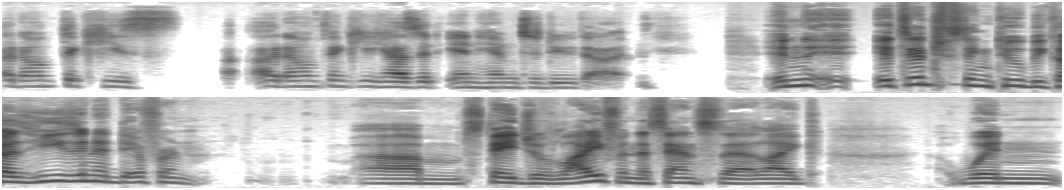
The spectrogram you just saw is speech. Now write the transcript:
I don't think he's. I don't think he has it in him to do that. and it's interesting too because he's in a different um stage of life in the sense that like when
